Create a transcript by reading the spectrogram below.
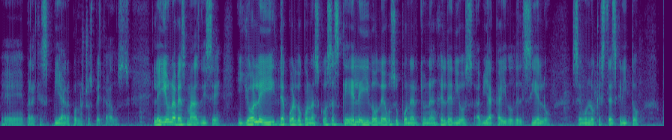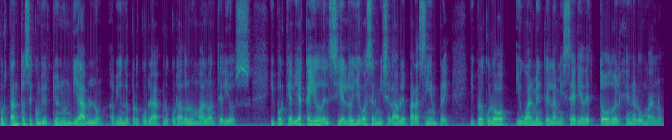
eh, para que espiara por nuestros pecados. Leí una vez más, dice, y yo leí, de acuerdo con las cosas que he leído, debo suponer que un ángel de Dios había caído del cielo, según lo que está escrito, Por tanto se convirtió en un diablo, habiendo procurado lo malo ante Dios, y porque había caído del cielo llegó a ser miserable para siempre, y procuró igualmente la miseria de todo el género humano.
